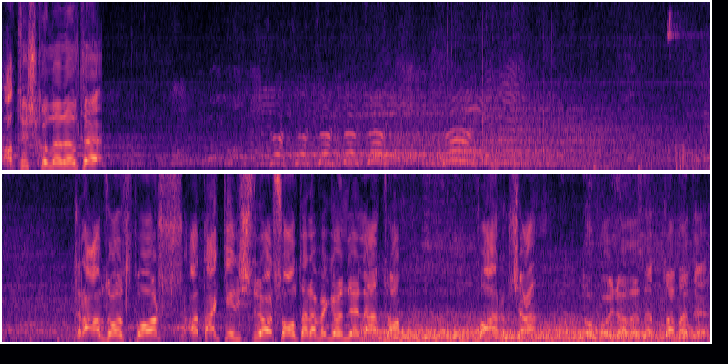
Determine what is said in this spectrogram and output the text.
Atış kullanıldı. Trabzonspor atak geliştiriyor. Sol tarafa gönderilen top. Faruk Can top oyun alanında tutamadı.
